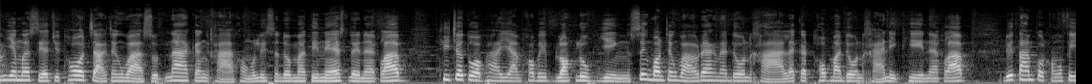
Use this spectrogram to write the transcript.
มยังมาเสียจุดโทษจากจังหวะสุดหน้ากังขาของลิซันโดมาติเนสเลยนะครับ ที่เจ้าตัวพยายามเข้าไปบล็อกลูกยิง ซึ่งบอลจังหวะแรกนะโดนขาและกระทบมาโดนแขนอีกทีนะครับด้วยตามกฎของฟี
